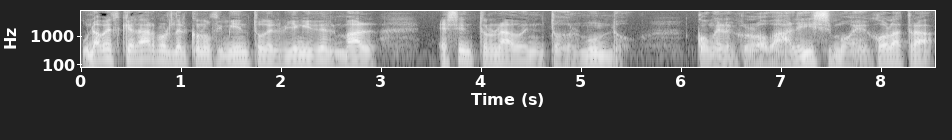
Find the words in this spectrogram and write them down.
Una vez que el árbol del conocimiento del bien y del mal es entronado en todo el mundo con el globalismo ególatra,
